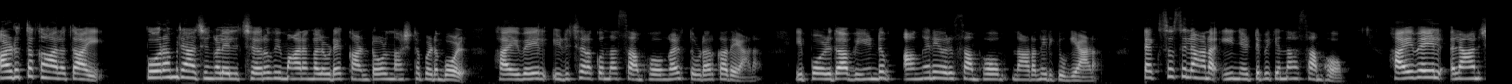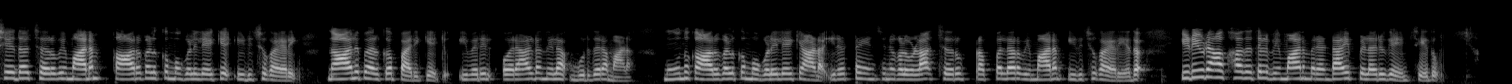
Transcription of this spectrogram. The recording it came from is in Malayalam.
അടുത്ത കാലത്തായി പുറം രാജ്യങ്ങളിൽ ചെറുവിമാനങ്ങളുടെ കൺട്രോൾ നഷ്ടപ്പെടുമ്പോൾ ഹൈവേയിൽ ഇടിച്ചിറക്കുന്ന സംഭവങ്ങൾ തുടർക്കഥയാണ്. ഇപ്പോഴിതാ വീണ്ടും അങ്ങനെ ഒരു സംഭവം നടന്നിരിക്കുകയാണ്. ടെക്സസിലാണ് ഈ ഞെട്ടിപ്പിക്കുന്ന സംഭവം. ഹൈവേയിൽ ലാൻഡ് ചെയ്ത ചെറുവിമാനം കാറുകൾക്ക് മുകളിലേക്ക് ഇടിച്ചു കയറി. നാലു പേർക്ക് പരിക്കേറ്റു. ഇവരിൽ ഒരാളുടെ നില ഗുരുതരമാണ്. മൂന്ന് കാറുകൾക്ക് മുകളിലേക്കാണ് ഇരട്ട എഞ്ചിനുകളുള്ള ചെറു പ്രപ്പല്ലർ വിമാനം ഇടിച്ചു കയറിയത്. ഇടിയുടെ ആഘാതത്തിൽ വിമാനം രണ്ടായി പിളരുകയും ചെയ്തു.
